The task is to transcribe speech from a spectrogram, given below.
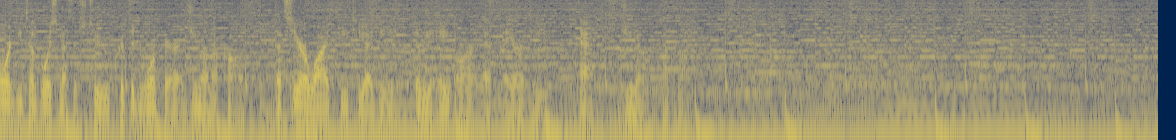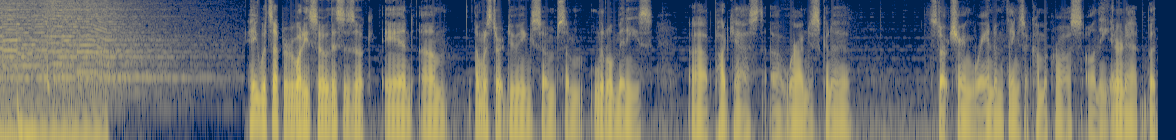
or a detailed voice message to cryptidwarfare at gmail.com. That's C R Y P T I D W A R F A R E at gmail.com. Hey, what's up, everybody? So this is Zook, and um, I'm to start doing some some little minis uh, podcast uh, where I'm just to start sharing random things I come across on the internet. But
